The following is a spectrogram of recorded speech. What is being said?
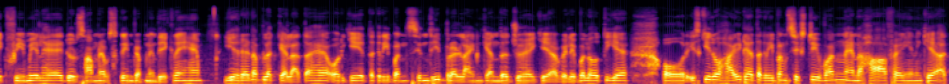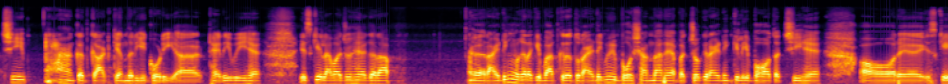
एक फ़ीमेल है, जो सामने स्क्रीन पे अपने देख रहे हैं। ये रेड अबलक कहलाता है और ये तकरीबन सिंधी ब्लड लाइन के अंदर जो है, ये अवेलेबल होती है। और इसकी जो हाइट है, तकरीबन सिक्सटी वन एंड हाफ़ है, यानी कि अच्छी कद काट के अंदर ये घोड़ी ठहरी हुई है। इसके अलावा जो है, अगर आप राइडिंग वगैरह की बात करें तो राइडिंग भी बहुत शानदार है। बच्चों की राइडिंग के लिए बहुत अच्छी है और इसके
